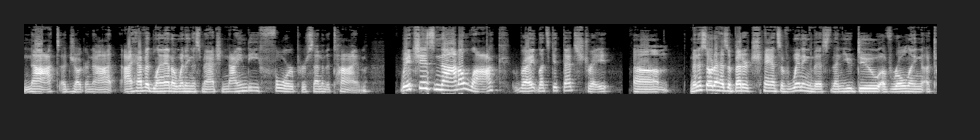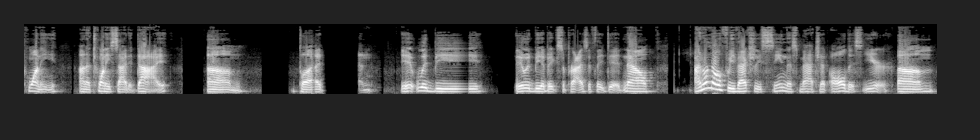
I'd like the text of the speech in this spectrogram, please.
not a juggernaut. I have Atlanta winning this match 94% of the time, which is not a lock, right? Let's get that straight. Um, Minnesota has a better chance of winning this than you do of rolling a 20 on a 20 sided die. Um, but it would be it would be a big surprise if they did. Now, I don't know if we've actually seen this match at all this year. Um,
